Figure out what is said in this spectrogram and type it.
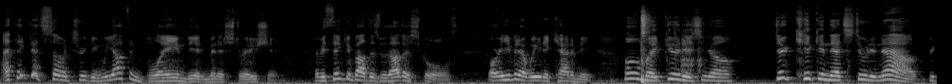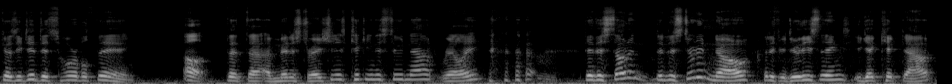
I think that's so intriguing. We often blame the administration. I mean, think about this with other schools or even at Wheat Academy. Oh my goodness, you know, they're kicking that student out because he did this horrible thing. Oh, that the administration is kicking the student out? Really? did the student did the student know that if you do these things, you get kicked out?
